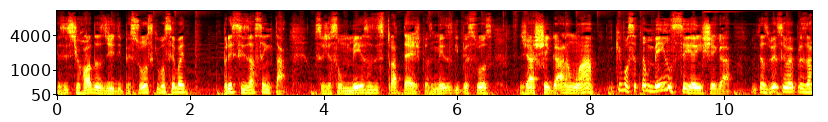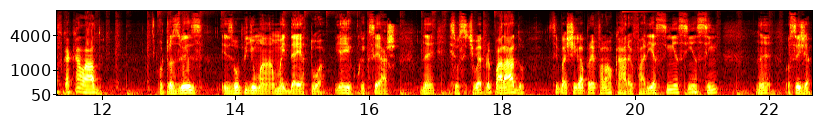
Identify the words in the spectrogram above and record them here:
existe rodas de, de pessoas que você vai precisar sentar. Ou seja, são mesas estratégicas, mesas que pessoas já chegaram lá e que você também anseia em chegar. Muitas vezes você vai precisar ficar calado. Outras vezes eles vão pedir uma, uma ideia tua. E aí, o que, que você acha? Né? E se você estiver preparado, você vai chegar para ele e falar: oh, cara, eu faria assim, assim, assim né? Ou seja,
